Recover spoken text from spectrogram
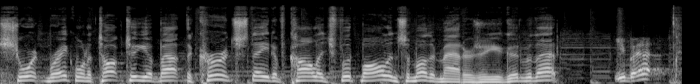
short break. want to talk to you about the current state of college football and some other matters. Are you good with that? You bet.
